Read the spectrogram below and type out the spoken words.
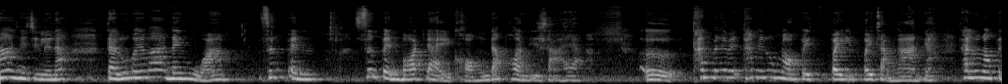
มากจริงๆเลยนะ แต่รู้ไหมว่าในหัวซึ่งเป็นซึ่งเป็นบอสใหญ่ของนพรดีไซน์อะ เออท่านไม่ได้ท่านให้ลูกน้องไปไปไปจังงานไงท่านลูกน้องไป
